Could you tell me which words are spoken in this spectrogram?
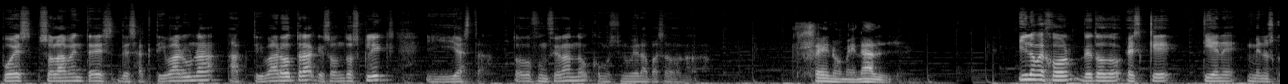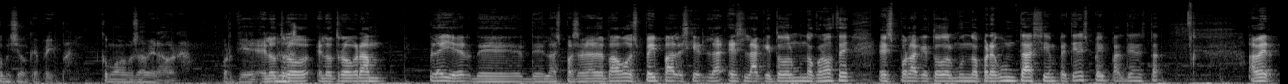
pues solamente es desactivar una, activar otra, que son dos clics y ya está. Todo funcionando como si no hubiera pasado nada. Fenomenal. Y lo mejor de todo es que tiene menos comisión que PayPal, como vamos a ver ahora. Porque el otro, el otro gran player de, las pasarelas de pago es PayPal, es que es la que todo el mundo conoce, es por la que todo el mundo pregunta siempre, ¿tienes PayPal? ¿Tienes? A ver,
